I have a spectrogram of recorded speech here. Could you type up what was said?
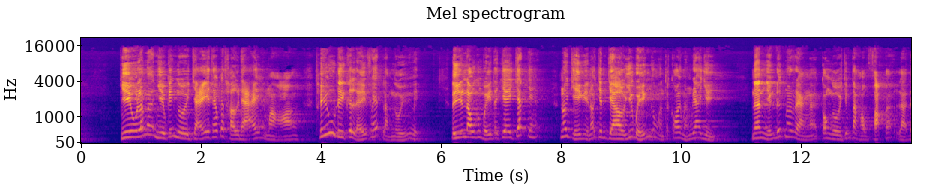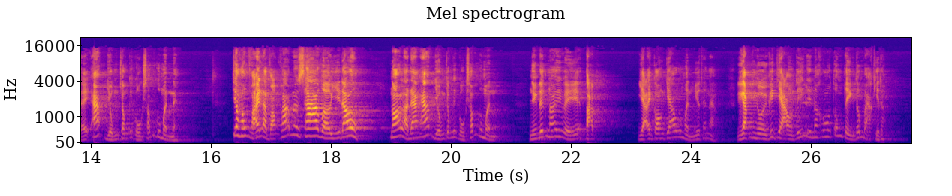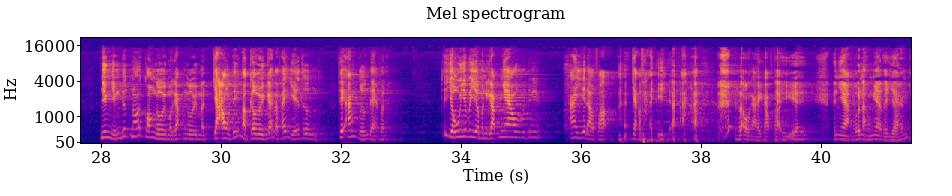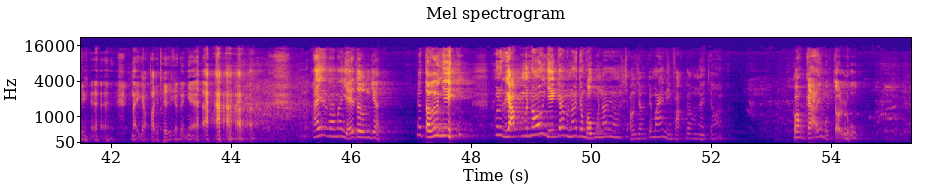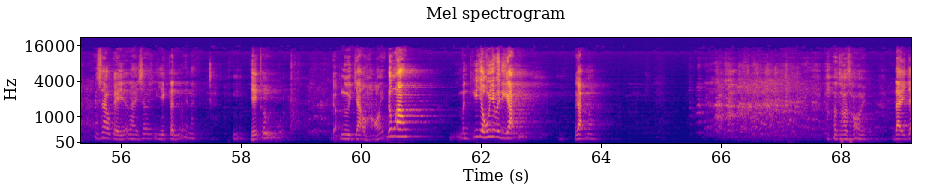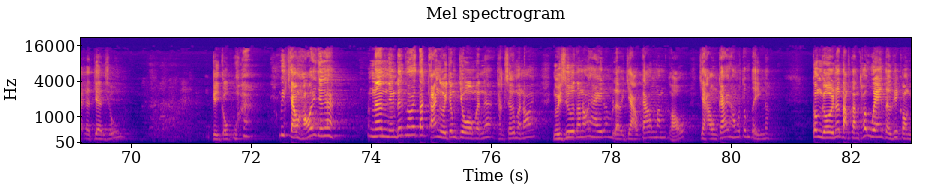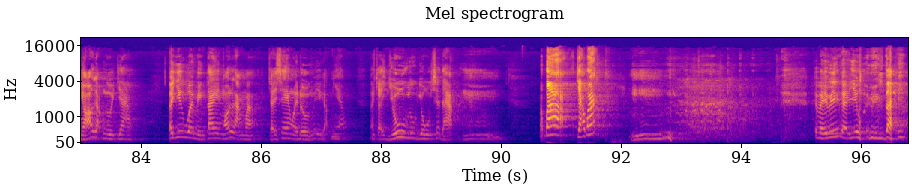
nhiều lắm á, nhiều cái người chạy theo cái thời đại mà họ thiếu đi cái lễ phép làm người, quý vị. Đi đến đâu cũng bị ta chê trách chứ nói chuyện thì nói trên trời, dưới biển không à, người ta coi mà không ra gì. Nên những đức nói rằng con người chúng ta học phật là để áp dụng trong cái cuộc sống của mình nè. Chứ không phải là Phật pháp nó xa vời gì đâu. Nó là đang áp dụng trong cái cuộc sống của mình. Những đức nói quý vị tập dạy con cháu của mình như thế nào. Gặp người cứ chào một tiếng đi, nó không có tốn tiền, tốn bạc gì đâu nhưng những đức nói con người mà gặp người mà chào tiếng mà cười cái là thấy dễ thương thấy ấn tượng đẹp rồi thí dụ như bây giờ mình gặp nhau ai với đạo phật? Chào thầy. Lâu ngày gặp thầy ghê. Ở nhà bữa nào nghe thầy giảng chứ. Này gặp thầy thiệt rồi đó nghe. Thấy nó, nó dễ thương chưa? Nó tự nhiên. Nó gặp mình nói gì cái mình nói trong bụng mình nói trời trời cái máy niệm phật đâu nè cho con cái một cho luôn. Sao kỳ vậy thầy? Sao nhiệt tình với này dễ thương quá. Gặp người chào hỏi, đúng không? Mình ví dụ như mình gặp gặp mà. Thôi thôi thôi đây chắc là trên xuống. Kỳ cục quá. Biết chào hỏi chứ nha. Nên những đức nói tất cả người trong chùa mình á, thật sự mà nói, người xưa ta nói hay lắm, lời chào cao mâm cổ, chào một cái không có tốn tiền đâu. Con người nó tập thành thói quen từ khi còn nhỏ gặp người chào. Ở dưới quê miền tây, mỗi lần mà chạy xe ngoài đường gì gặp nhau nó chạy vu vu vu xe đạp. Ừ. Bác ba, chào bác. Ừ. Các vị biết rồi dưới quê miền tây.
